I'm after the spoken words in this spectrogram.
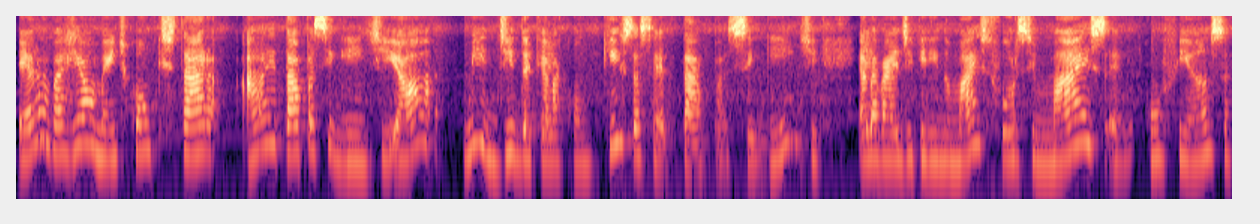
ela vai realmente conquistar a etapa seguinte. E à medida que ela conquista essa etapa seguinte, ela vai adquirindo mais força e mais é, confiança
